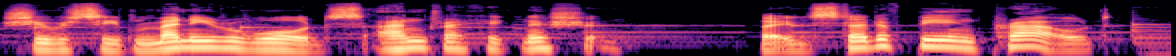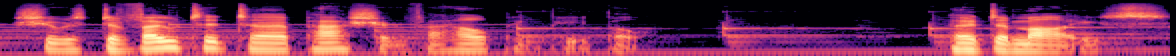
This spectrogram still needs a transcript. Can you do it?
she received many rewards and recognition, but instead of being proud, she was devoted to her passion for helping people. Her demise.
